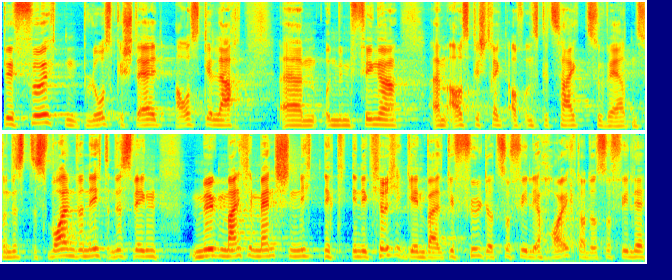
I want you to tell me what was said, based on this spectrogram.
befürchten, bloßgestellt, ausgelacht ähm, und mit dem Finger ähm, ausgestreckt auf uns gezeigt zu werden. So, und das, das, wollen wir nicht und deswegen mögen manche Menschen nicht in die Kirche gehen, weil gefühlt dort so viele Heuchler oder so viele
